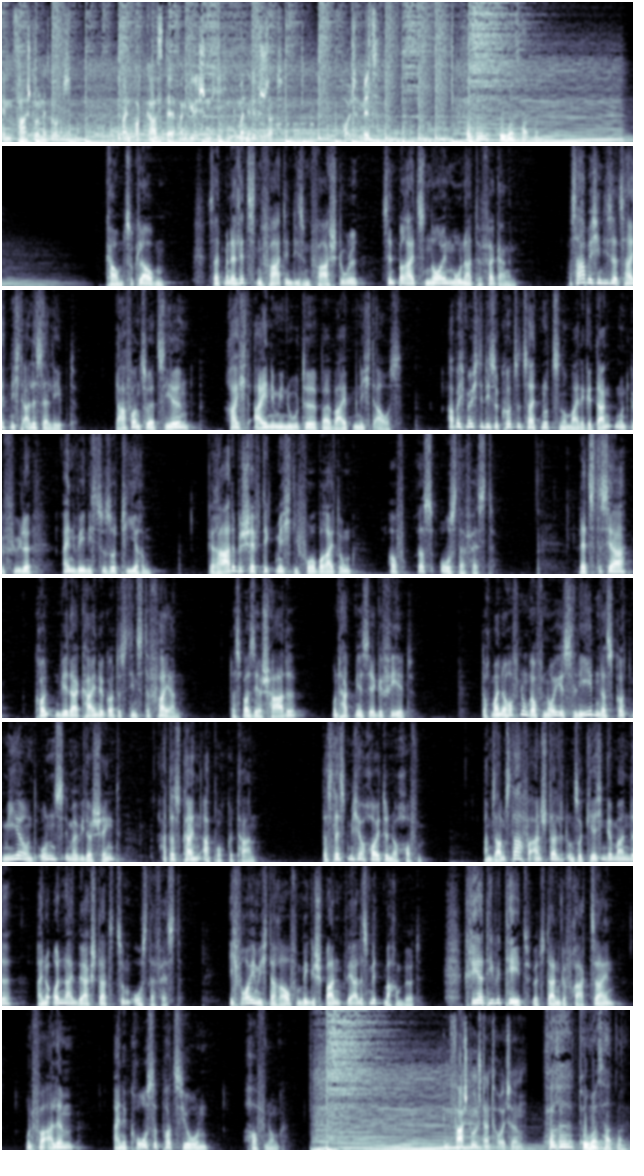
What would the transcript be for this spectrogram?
Im Fahrstuhl mit Gott. Ein Podcast der Evangelischen Kirchengemeinde Lippstadt. Heute mit Pfarrer Thomas Hartmann. Kaum zu glauben. Seit meiner letzten Fahrt in diesem Fahrstuhl sind bereits neun Monate vergangen. Was habe ich in dieser Zeit nicht alles erlebt? Davon zu erzählen, reicht eine Minute bei Weitem nicht aus. Aber ich möchte diese kurze Zeit nutzen, um meine Gedanken und Gefühle ein wenig zu sortieren. Gerade beschäftigt mich die Vorbereitung auf das Osterfest. Letztes Jahr konnten wir da keine Gottesdienste feiern. Das war sehr schade und hat mir sehr gefehlt. Doch meine Hoffnung auf neues Leben, das Gott mir und uns immer wieder schenkt, hat das keinen Abbruch getan. Das lässt mich auch heute noch hoffen. Am Samstag veranstaltet unsere Kirchengemeinde eine Online-Werkstatt zum Osterfest. Ich freue mich darauf und bin gespannt, wer alles mitmachen wird. Kreativität wird dann gefragt sein und vor allem eine große Portion Hoffnung. Im Fahrstuhl stand heute Pfarrer Thomas Hartmann.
